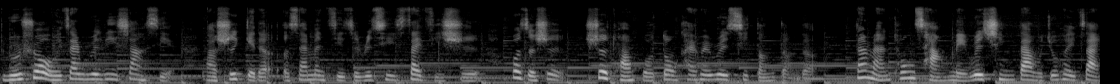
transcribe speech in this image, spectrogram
比如说我会在日历上写老师给的 assignment 截止日期在几时，或者是社团活动开会日期等等的。当然，通常每日清单我就会在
